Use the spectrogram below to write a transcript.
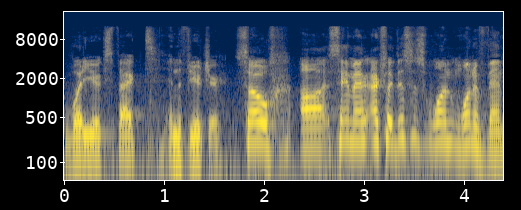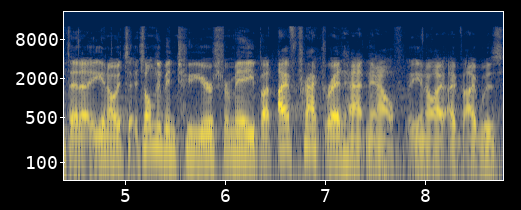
What do you expect in the future? So, uh, Sam, actually, this is one one event that uh, you know it's, it's only been two years for me, but I've tracked Red Hat now. You know, I, I was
